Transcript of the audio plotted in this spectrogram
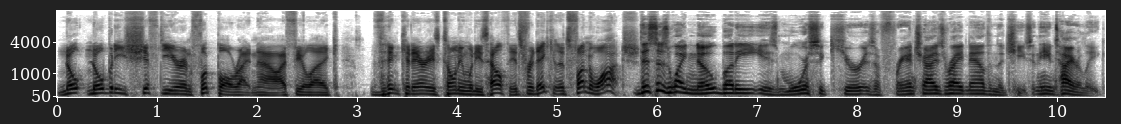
No, nobody's shiftier in football right now. I feel like than Kadarius Toney when he's healthy. It's ridiculous. It's fun to watch. This is why nobody is more secure as a franchise right now than the Chiefs in the entire league.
